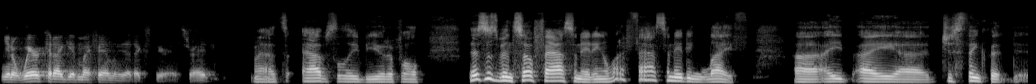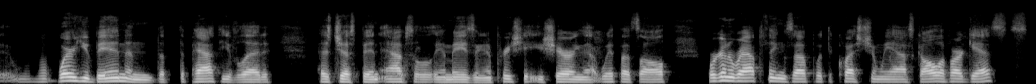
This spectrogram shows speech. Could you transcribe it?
you know, where could I give my family that experience? Right. That's absolutely beautiful. This has been so fascinating. And what a fascinating life. Uh, I I uh, just think that uh, where you've been and the, the path you've led has just been absolutely amazing. I appreciate you sharing that with us all. We're going to wrap things up with the question we ask all of our guests,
